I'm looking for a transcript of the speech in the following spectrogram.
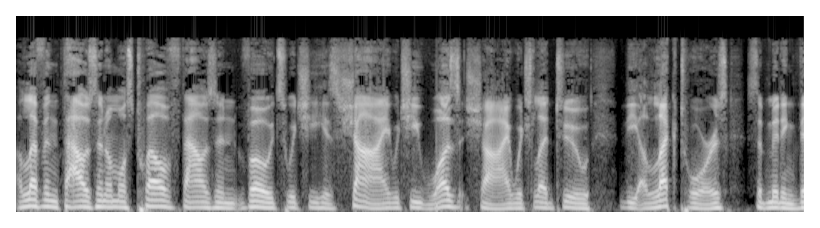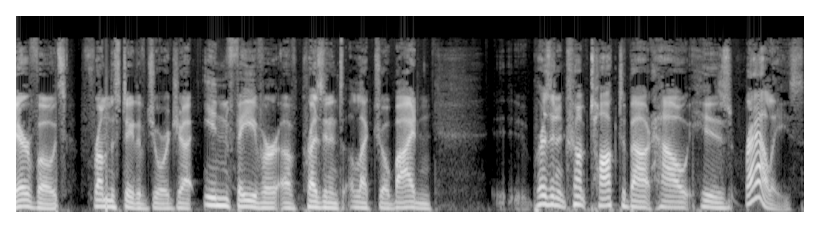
11,000, almost 12,000 votes, which he is shy, which he was shy, which led to the electors submitting their votes from the state of Georgia in favor of President elect Joe Biden. President Trump talked about how his rallies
